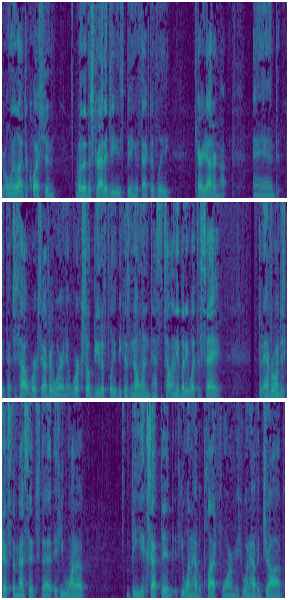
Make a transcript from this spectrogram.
You're only allowed to question whether the strategy is being effectively carried out or not. And that's just how it works everywhere. And it works so beautifully because no one has to tell anybody what to say. But everyone just gets the message that if you want to be accepted, if you want to have a platform, if you want to have a job,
